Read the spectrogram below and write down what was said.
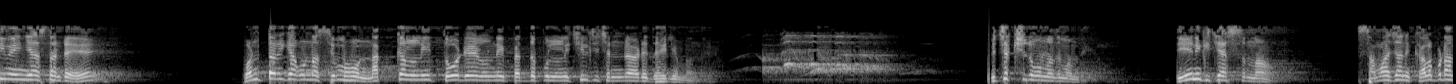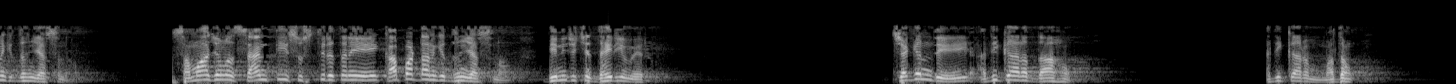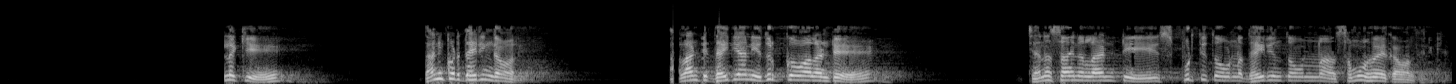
ధైర్యం ఏం చేస్తంటే ఒంటరిగా ఉన్న సింహం నక్కల్ని తోడేళ్ళని పెద్ద పుల్లని చీల్చి చెండాడే ధైర్యం మంది. విచక్షణ ఉన్నది మంది. దేనికి చేస్తున్నాం? సమాజాన్ని కలపడానికి యుద్ధం చేస్తున్నాం. సమాజంలో శాంతి సుస్థిరతని కాపాడడానికి యుద్ధం చేస్తున్నాం. దీని నుంచి వచ్చే ధైర్యం వేరు. జగన్ది అధికార దాహం అధికార మదం. వీళ్ళకి దానికి కూడా ధైర్యం కావాలి. అలాంటి ధైర్యాన్ని ఎదుర్కోవాలంటే జనసేన లాంటి స్ఫూర్తితో ఉన్న ధైర్యంతో ఉన్న సమూహమే కావాలి దీనికి.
